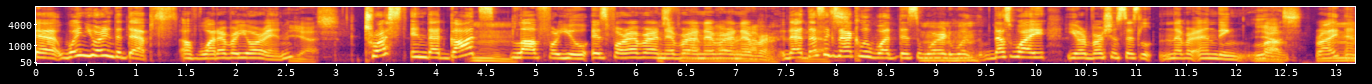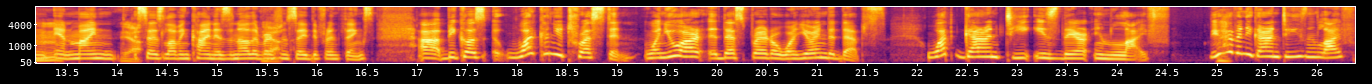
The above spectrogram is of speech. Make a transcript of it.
uh, when you're in the depths of whatever you're in, Yes. Trust in that God's hmm. love for you is forever and ever and ever and and ever, ever. ever. That that's Yes. exactly what this word mm-hmm. was. That's why your version says never ending love, Yes. right? And mm-hmm. and mine Yeah. says loving kindness. And other versions Yeah. say different things. Uh, because what can you trust in when you are desperate or when you're in the depths? What guarantee is there in life? Do you have any guarantees in life?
